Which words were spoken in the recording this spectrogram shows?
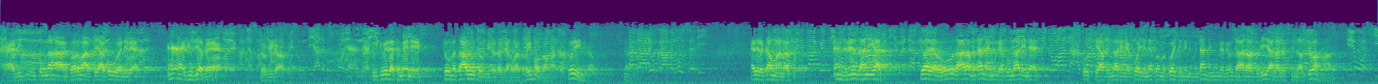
နိုင်အဲဒီပုံသားဟာဘောရမဘုရားကိုယ်ဝယ်နေတဲ့ယူရက်ပဲဆိုပြီးတော့တရားတပူဟောတယ်ဘုရားဒီကြီးကျွေးတဲ့သမင်းတွေတို့မစားဘူးဆိုပြီးတော့ကြာဟိုကသပိတ်မောက်သွားမှာဆိုရင်နေတော့သဗ္ဗဒုက္ခဗမုစ္စတိ အဲဒီလိုတောင်းမှတော့တင်းဇာနီကပြောတယ်ဟိုဒါကတော့မတတ်နိုင်ဘူးတဲ့ပုံသားတွေနဲ့ကိုယ်ဆရာပုံသားတွေနဲ့ကိုယ်ကျင်နဲ့ကိုယ်မကိုယ်ကျင်နဲ့မတတ်နိုင်ဘူးတဲ့ဥစ္စာကတော့သတိရလာလို့ရှင်တော့ပြောရမှာအေဝဤ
